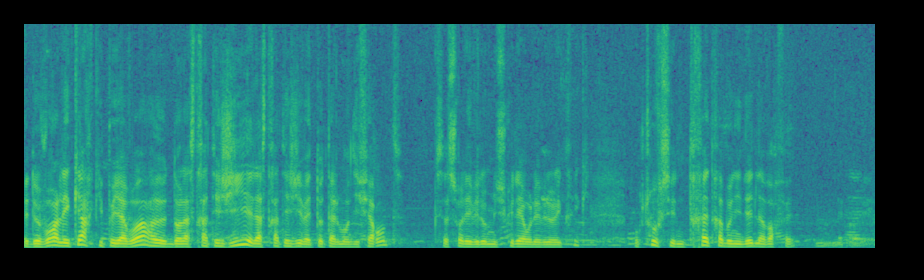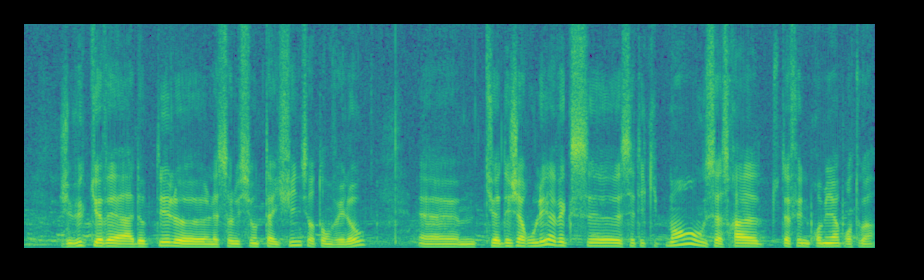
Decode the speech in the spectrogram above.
mais de voir l'écart qu'il peut y avoir dans la stratégie, et la stratégie va être totalement différente, que ce soit les vélos musculaires ou les vélos électriques. Donc je trouve que c'est une très très bonne idée de l'avoir fait. J'ai vu que tu avais adopté la solution Taille sur ton vélo. tu as déjà roulé avec cet équipement ou ça sera tout à fait une première pour toi?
